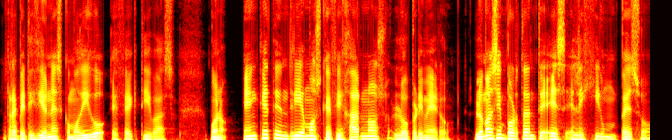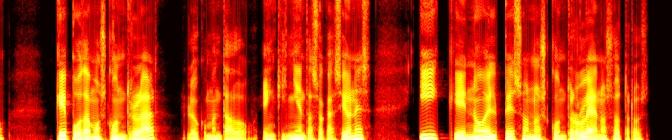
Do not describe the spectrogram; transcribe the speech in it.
repeticiones, como digo, efectivas. Bueno, ¿en qué tendríamos que fijarnos lo primero? Lo más importante es elegir un peso que podamos controlar, lo he comentado en 500 ocasiones, y que no el peso nos controle a nosotros.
